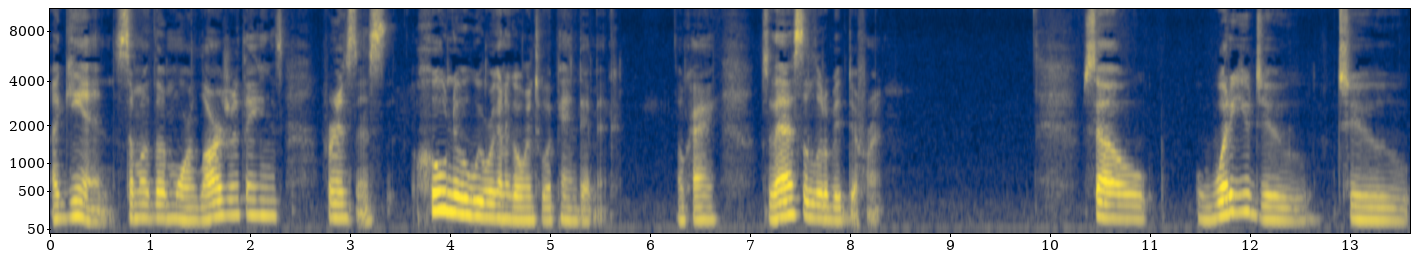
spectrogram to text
Again, some of the more larger things, for instance, who knew we were going to go into a pandemic? Okay, so that's a little bit different. So, what do you do to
